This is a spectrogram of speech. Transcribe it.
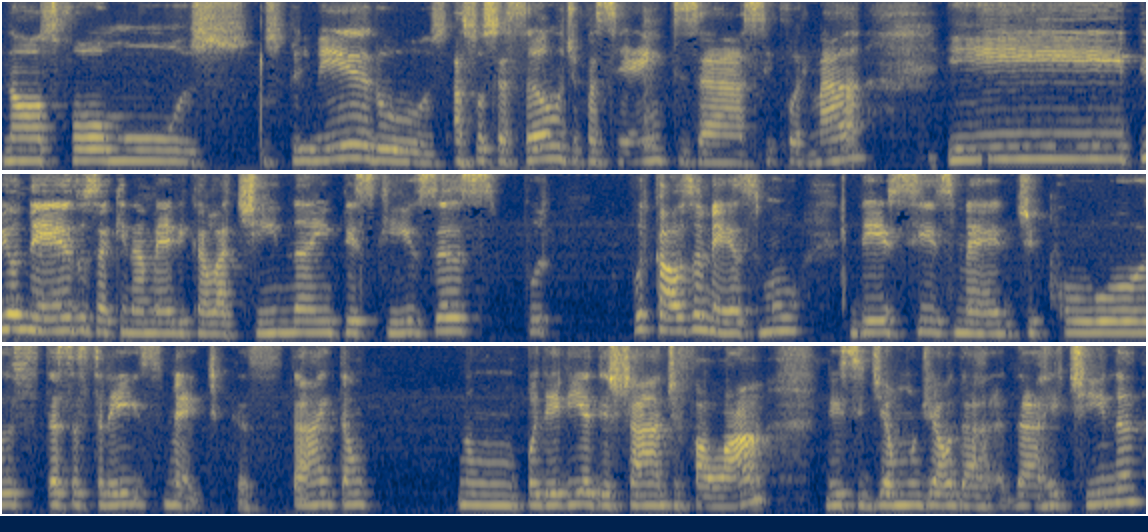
nós fomos os primeiros associação de pacientes a se formar e pioneiros aqui na América Latina em pesquisas por causa mesmo desses médicos, dessas três médicas, tá? Então, não poderia deixar de falar nesse Dia Mundial da, da Retina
